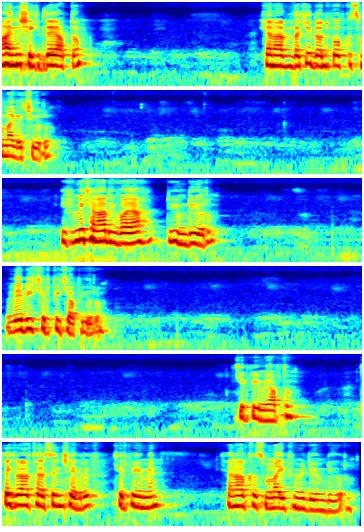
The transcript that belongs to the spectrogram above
Aynı şekilde yaptım. Kenarındaki lollipop kısmına geçiyorum. İpimi kenar yuvaya düğümlüyorum. Ve bir kirpik yapıyorum. Kirpiğimi yaptım. Tekrar tersini çevirip kirpiğimin kenar kısmına ipimi düğümlüyorum.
